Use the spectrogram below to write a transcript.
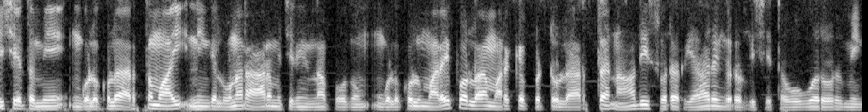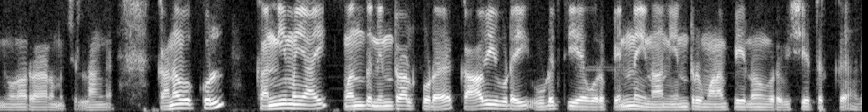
விஷயத்தையுமே உங்களுக்குள்ள அர்த்தமாய் நீங்கள் உணர ஆரம்பிச்சிட்டீங்கன்னா போதும். உங்களுக்குள் மறைப்பொருளாக மறைக்கப்பட்டுள்ள அர்த்த நாதீஸ்வரர் யாருங்கிற ஒரு விஷயத்த ஒவ்வொருவரும் இங்கே உணர ஆரம்பிச்சிடலாங்க. கனவுக்குள் கன்னிமையாய் வந்து நின்றால் கூட காவி உடை உடுத்திய ஒரு பெண்ணை நான் என்று மணப்பேனுங்கிற விஷயத்திற்காக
